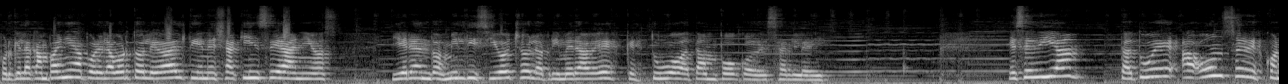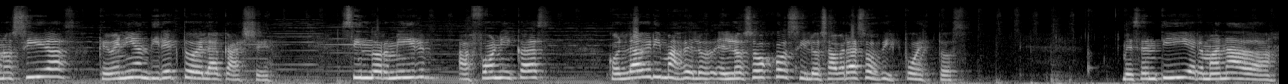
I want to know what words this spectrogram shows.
Porque la campaña por el aborto legal tiene ya 15 años y era en 2018 la primera vez que estuvo a tan poco de ser ley. Ese día tatué a 11 desconocidas que venían directo de la calle, sin dormir, afónicas, con lágrimas en los ojos y los abrazos dispuestos. Me sentí hermanada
